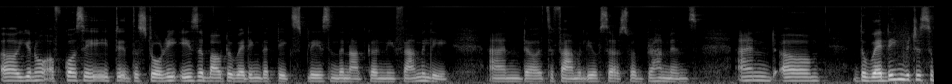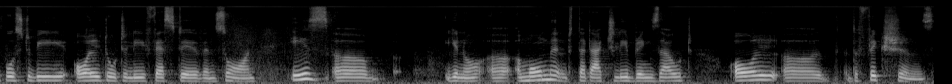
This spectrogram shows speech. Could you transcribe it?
uh, you know of course it, it, the story is about a wedding that takes place in the Nadkarni family. And uh, it's a family of Saraswat Brahmins. And um, the wedding which is supposed to be all totally festive and so on is uh, you know uh, a moment that actually brings out all uh, the frictions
